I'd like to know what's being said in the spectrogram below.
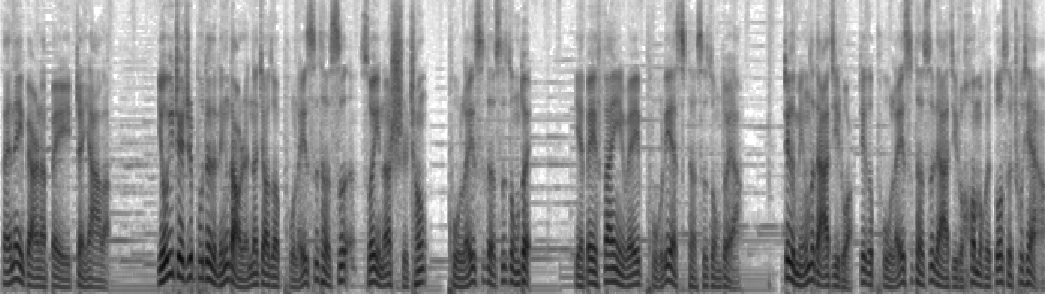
在那边呢被镇压了。由于这支部队的领导人呢叫做普雷斯特斯，所以呢史称普雷斯特斯纵队，也被翻译为普列斯特斯纵队啊。这个名字大家记住，这个普雷斯特斯大家记住，后面会多次出现啊。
